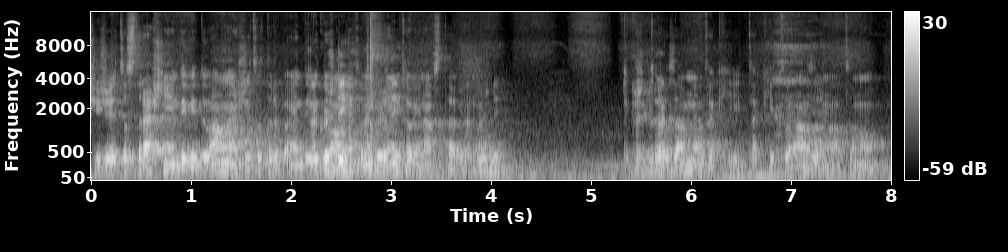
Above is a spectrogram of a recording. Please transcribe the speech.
Čiže je to strašne individuálne a vždy to treba individuálne vždy, tomu ako vždy. klientovi nastaviť. Ako vždy. Takže to je za mňa taký, takýto názor na to. No.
